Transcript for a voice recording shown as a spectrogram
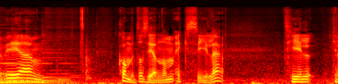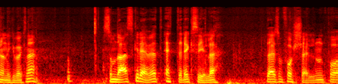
har vi eh, kommet oss gjennom eksilet til krønikebøkene. Som da er skrevet etter eksilet. Det er liksom forskjellen på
